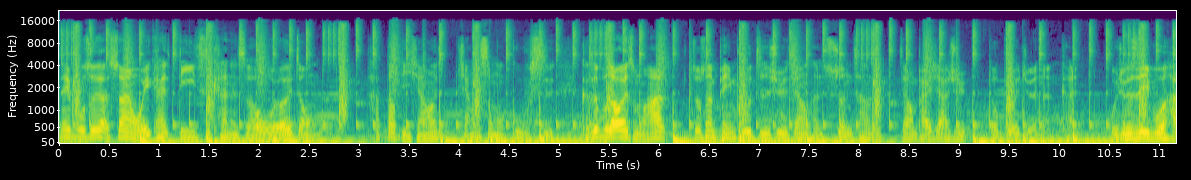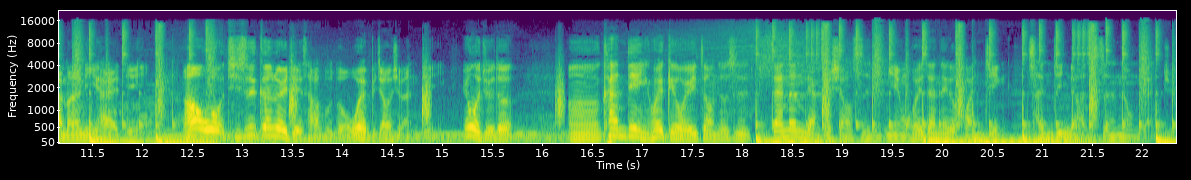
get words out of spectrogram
那部虽然虽然我一开始第一次看的时候，我有一种他到底想要讲什么故事，可是不知道为什么他就算平铺直叙这样很顺畅的这样拍下去都不会觉得难看。我觉得是一部还蛮厉害的电影。然后我其实跟瑞姐差不多，我也比较喜欢电影，因为我觉得。嗯、看电影会给我一种就是在那两个小时里面，我会在那个环境沉浸得很深的那种感觉。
